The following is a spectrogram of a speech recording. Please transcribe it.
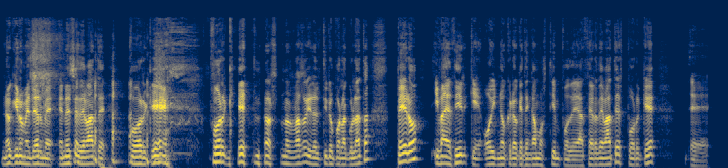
no quiero meterme en ese debate porque, porque nos, nos, va a salir el tiro por la culata, pero iba a decir que hoy no creo que tengamos tiempo de hacer debates porque eh,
